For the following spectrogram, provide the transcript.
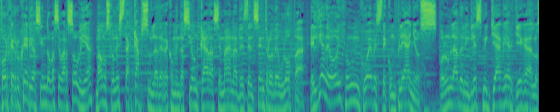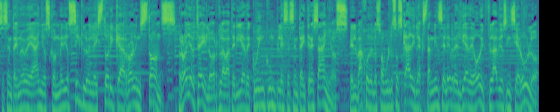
Jorge Rugerio haciendo base Varsovia. Vamos con esta cápsula de recomendación cada semana desde el centro de Europa. El día de hoy, un jueves de cumpleaños. Por un lado, el inglés Mick Jagger llega a los 69 años con medio siglo en la histórica Rolling Stones. Roger Taylor, la batería de Queen, cumple 63 años. El bajo de los fabulosos Cadillacs también celebra el día de hoy, Flavio Cinciarulo.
